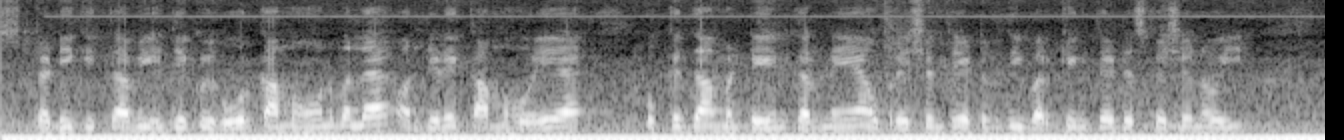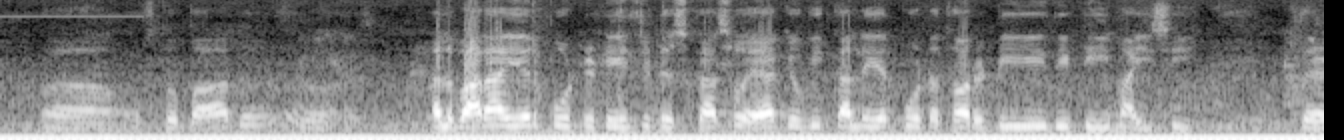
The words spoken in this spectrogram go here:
ਸਟੱਡੀ ਕੀਤਾ ਵੀ ਜੇ ਕੋਈ ਹੋਰ ਕੰਮ ਹੋਣ ਵਾਲਾ ਹੈ ਔਰ ਜਿਹੜੇ ਕੰਮ ਹੋਏ ਆ ਉਹ ਕਿੱਦਾਂ ਮੇਨਟੇਨ ਕਰਨੇ ਆ ਆਪਰੇਸ਼ਨ ਥੀਏਟਰ ਦੀ ਵਰਕਿੰਗ ਤੇ ਡਿਸਕਸ਼ਨ ਹੋਈ। ਉਸ ਤੋਂ ਬਾਅਦ ਹਲਵਾਰਾ 에ਅਰਪੋਰਟ ਡਿਟੇਲ ਚ ਡਿਸਕਸ ਹੋਇਆ ਕਿਉਂਕਿ ਕੱਲ 에ਅਰਪੋਰਟ ਅਥਾਰਟੀ ਦੀ ਟੀਮ ਆਈ ਸੀ ਤੇ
